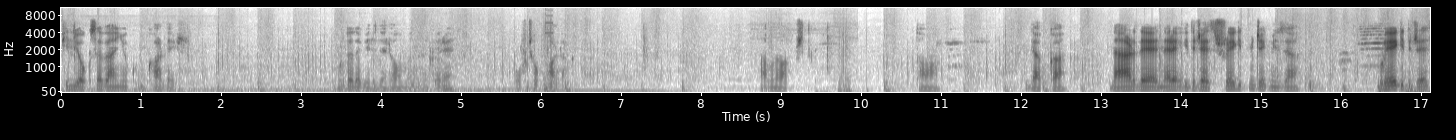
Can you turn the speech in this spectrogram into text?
Pil yoksa ben yokum kardeş. Burada da birileri olmadığına göre. Of çok parlak. Ha buna bakmıştık. Tamam. Bir dakika. Nerede? Nereye gideceğiz? Şuraya gitmeyecek miyiz ya? Buraya gideceğiz.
